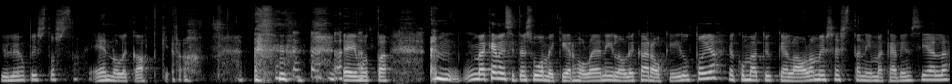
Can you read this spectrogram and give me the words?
yliopistossa. En ole katkeraa. Ei, mutta mä kävin sitten Suomi-kerholla ja niillä oli karaoke-iltoja. Ja kun mä tykkään laulamisesta, niin mä kävin siellä.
